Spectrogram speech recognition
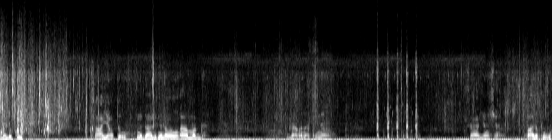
Malupit. Sayang to. oh. Nadali na lang ang amag. Kailangan natin na. Sayang siya. Paano po? oh?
